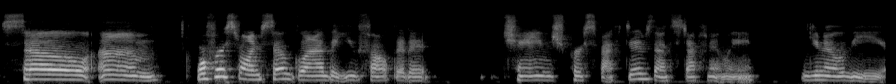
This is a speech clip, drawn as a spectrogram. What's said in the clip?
So, um, well, first of all, I'm so glad that you felt that it changed perspectives. That's definitely you know, the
